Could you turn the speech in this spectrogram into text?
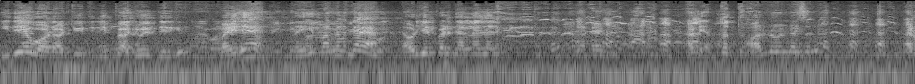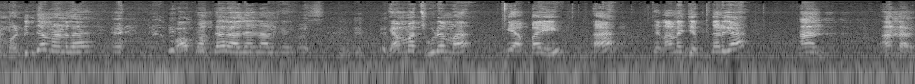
ఇదే వాడు అటు ఇటు తిప్పి అటువైపు తిరిగి మైనే నహి మకనకాయ. ఎవడు చెప్పాడు తెల్లలేదని అంటే ఎంత దారుణం ఉంది అసలు. అది మండుద్దా మనదా కోపం వద్దా రాదండి వాళ్ళకి? అమ్మ చూడమ్మా మీ అబ్బాయి ఆ, తినాలని చెప్తున్నాడుగా? అన్ అన్నారు.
